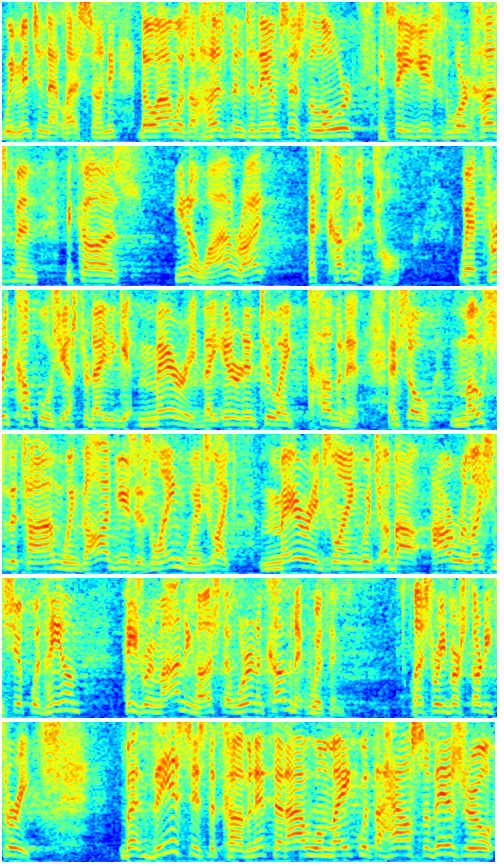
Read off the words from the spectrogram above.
We mentioned that last Sunday. Though I was a husband to them, says the Lord. And see, he uses the word husband because you know why, right? That's covenant talk. We had three couples yesterday to get married. They entered into a covenant. And so, most of the time, when God uses language like marriage language about our relationship with Him, He's reminding us that we're in a covenant with Him. Let's read verse 33. But this is the covenant that I will make with the house of Israel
